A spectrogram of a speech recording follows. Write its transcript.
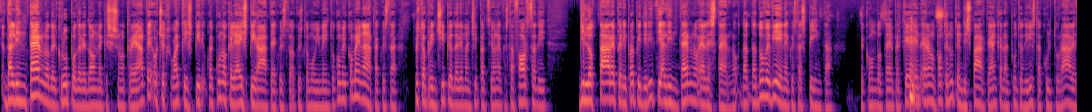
dall'interno del gruppo delle donne che si sono create o c'è ispira- qualcuno che le ha ispirate a questo, a questo movimento? Come è nata questa, questo principio dell'emancipazione, questa forza di, di lottare per i propri diritti all'interno e all'esterno. Da, da dove viene questa spinta, secondo te? Perché erano un po' tenute in disparte anche dal punto di vista culturale.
